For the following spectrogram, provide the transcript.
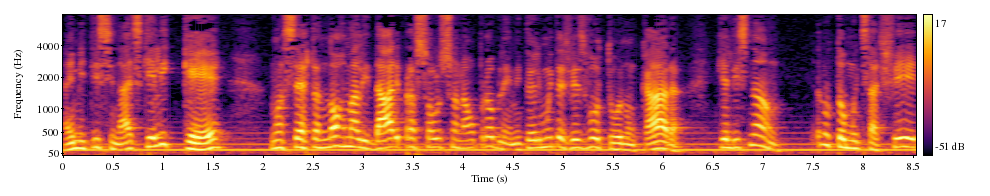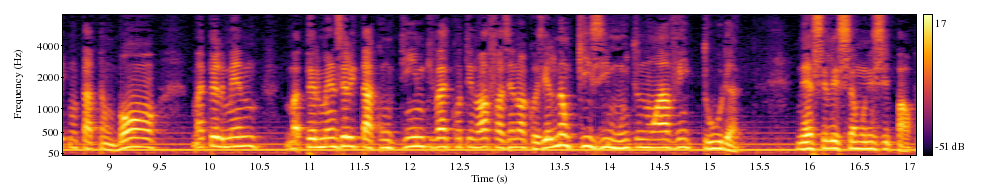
a emitir sinais que ele quer uma certa normalidade para solucionar o problema. Então ele muitas vezes votou num cara que ele disse: não, eu não estou muito satisfeito, não está tão bom, mas pelo menos, mas pelo menos ele está com um time que vai continuar fazendo uma coisa. Ele não quis ir muito numa aventura nessa eleição municipal.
